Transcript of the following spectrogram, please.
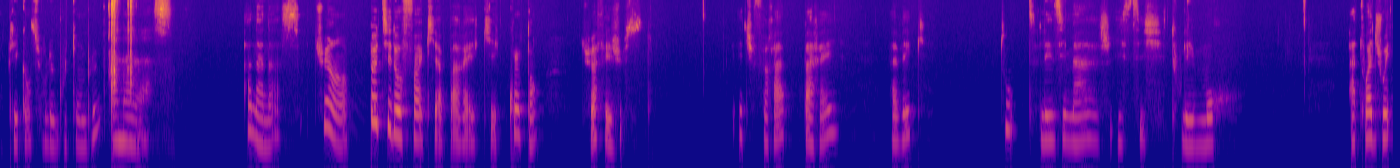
en cliquant sur le bouton bleu. Ananas. Ananas. Tu as un petit dauphin qui apparaît, qui est content. Tu as fait juste. Et tu feras pareil avec toutes les images ici, tous les mots. À toi de jouer.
